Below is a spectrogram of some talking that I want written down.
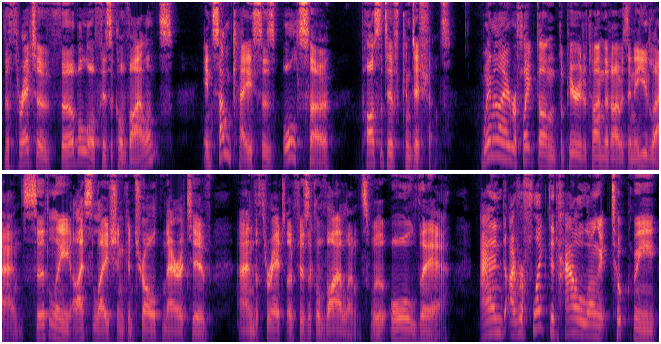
the threat of verbal or physical violence, in some cases also positive conditions. When I reflect on the period of time that I was in Eland, certainly isolation, controlled narrative, and the threat of physical violence were all there. And I reflected how long it took me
